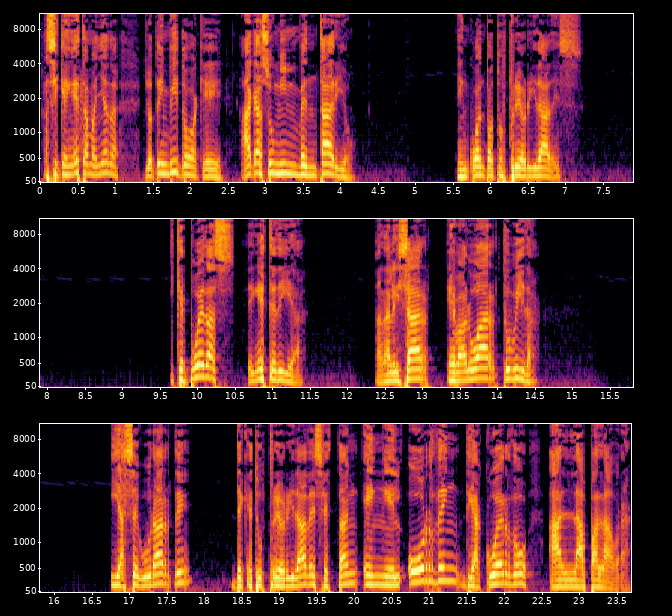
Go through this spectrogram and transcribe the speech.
Así que en esta mañana yo te invito a que hagas un inventario en cuanto a tus prioridades y que puedas en este día analizar, evaluar tu vida y asegurarte de que tus prioridades están en el orden de acuerdo a la palabra.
